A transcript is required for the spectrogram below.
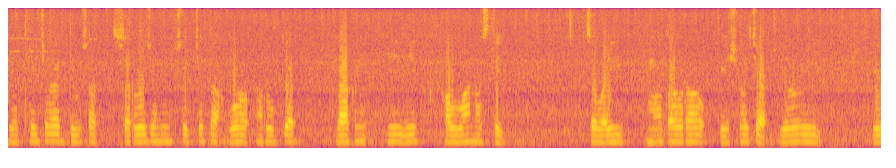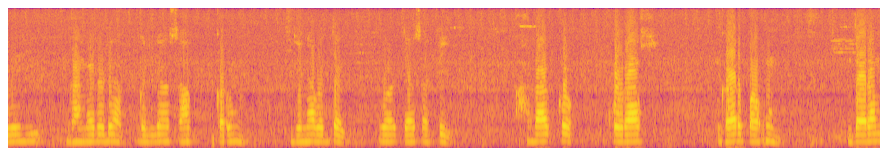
यात्रेच्या दिवसात सार्वजनिक स्वच्छता व आरोग्य राखणे हे एक आव्हान असते. सवाई माधवराव पेशव्याच्या वेळोवेळी वेळीही घाणेरड्या गल्ल्या साफ करून घेण्याबद्दल व त्यासाठी हलाखोरास घर पाहून दरम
